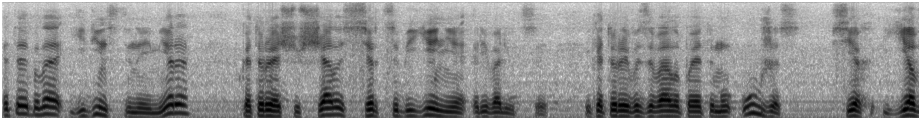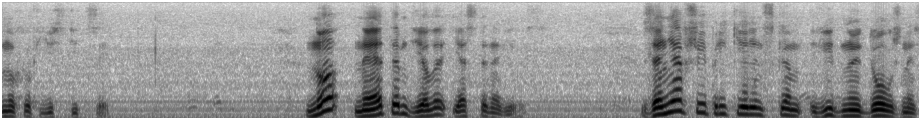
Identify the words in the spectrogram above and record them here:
Это была единственная мера, в которой ощущалось сердцебиение революции и которая вызывала поэтому ужас всех евнухов юстиции. Но на этом дело и остановилось. Занявший при Керенском видную должность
